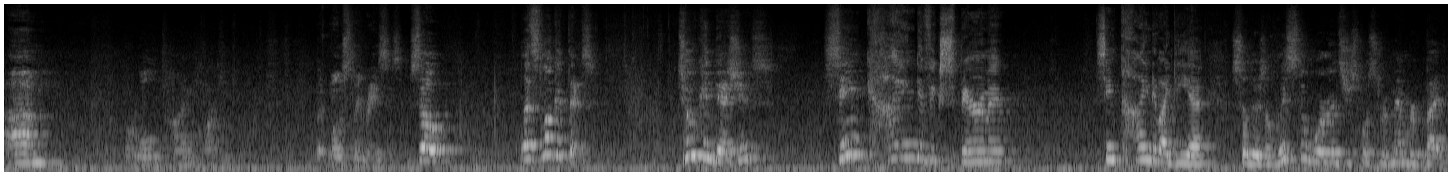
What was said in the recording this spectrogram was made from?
Um, or old time hockey, but mostly racism. So let's look at this. Two conditions, same kind of experiment, same kind of idea. So there's a list of words you're supposed to remember, but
